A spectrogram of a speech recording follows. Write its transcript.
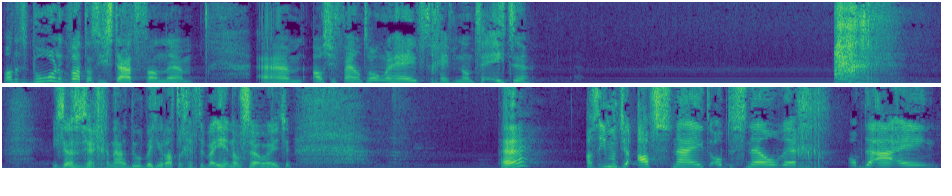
Want het is behoorlijk wat als hij staat van, um, um, als je vijand honger heeft, geef hem dan te eten. je zou zeggen, nou, doe een beetje rattengif erbij in of zo, weet je. Hè? Als iemand je afsnijdt op de snelweg, op de A1,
